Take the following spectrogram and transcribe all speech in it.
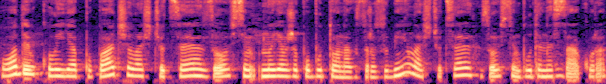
подив, коли я побачила, що це зовсім, ну я вже по бутонах зрозуміла, що це зовсім буде не Сакура.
